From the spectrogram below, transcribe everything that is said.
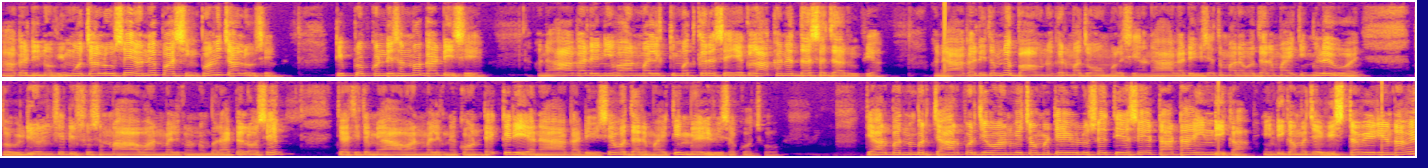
આ ગાડીનો વીમો ચાલુ છે અને પાસિંગ પણ ચાલુ છે. ટીપટોપ કન્ડિશનમાં ગાડી છે. અને આ ગાડીની વાહન માલિક કિંમત કરે છે એક લાખ અને દસ હજાર રૂપિયા. અને આ ગાડી તમને ભાવનગરમાં જોવા મળશે. અને આ ગાડી વિશે તમારે વધારે માહિતી મેળવી હોય તો વીડિયો નીચે ડિસ્ક્રિપ્શનમાં આ વાહન માલિકનો નંબર આપેલો છે. ત્યાંથી તમે આ વાહન માલિકને કોન્ટેક્ટ કરી અને આ ગાડી વિશે વધારે માહિતી મેળવી શકો છો. ત્યારબાદ નંબર ચાર પર જે વાહન વેચવા માટે આવેલું છે તે છે ટાટા ઇન્ડિકા. ઇન્ડિકામાં જે વિસ્ટા વેરિયન્ટ આવે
